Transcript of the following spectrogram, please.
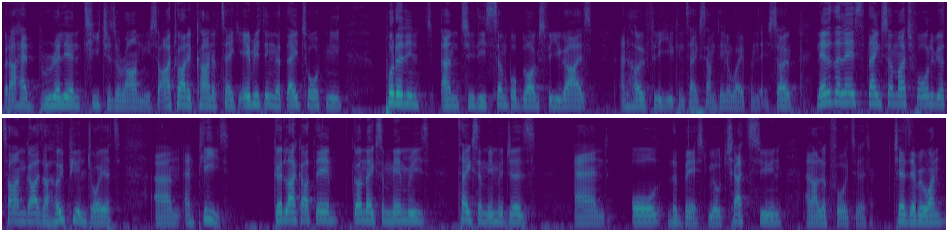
but I had brilliant teachers around me. So I try to kind of take everything that they taught me, put it into um, these simple blogs for you guys, and hopefully you can take something away from there. So, nevertheless, thanks so much for all of your time, guys. I hope you enjoy it. Um, and please, good luck out there. Go make some memories, take some images, and all the best. We'll chat soon, and I look forward to it. Cheers, everyone.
